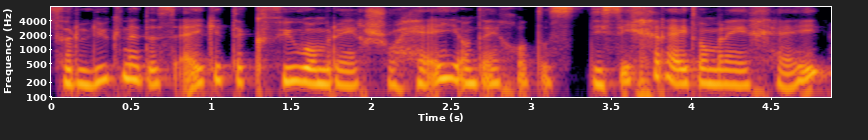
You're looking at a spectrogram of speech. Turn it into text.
verleugnen, das eigene Gefühl, das wir eigentlich schon haben und eigentlich auch das, die Sicherheit, die wir eigentlich haben.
